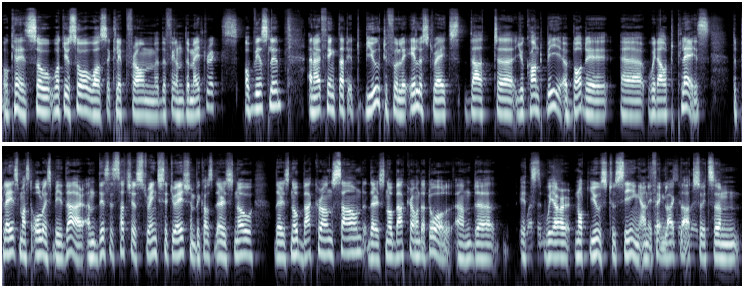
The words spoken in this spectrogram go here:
Okay, so what you saw was a clip from the film The Matrix, obviously, and I think that it beautifully illustrates that uh, you can't be a body uh, without place. The place must always be there, and this is such a strange situation because there is no there is no background sound, there is no background at all, and uh, it's Weapons. we are not used to seeing anything like that, so it's an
